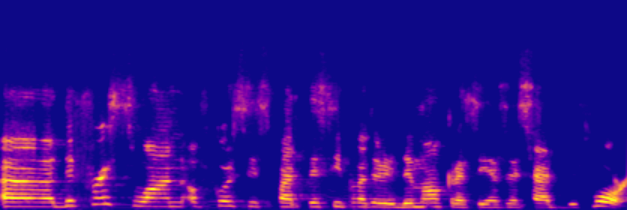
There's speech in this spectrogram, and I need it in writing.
Uh, the first one, of course, is participatory democracy, as I said before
